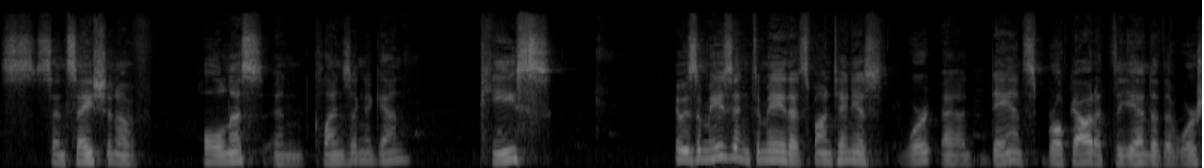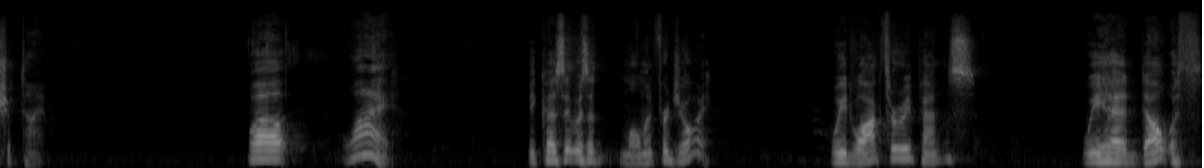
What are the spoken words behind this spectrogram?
sensation of wholeness and cleansing again, peace. It was amazing to me that spontaneous wor- uh, dance broke out at the end of the worship time. Well, why? Because it was a moment for joy. We'd walked through repentance. We had dealt with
